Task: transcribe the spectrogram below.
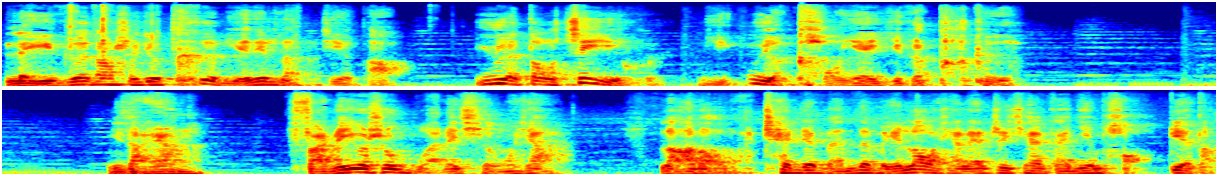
磊哥当时就特别的冷静啊，越到这一会儿，你越考验一个大哥。你咋样啊？反正要是我的情况下，拉倒吧，趁着门子没落下来之前赶紧跑，别打，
